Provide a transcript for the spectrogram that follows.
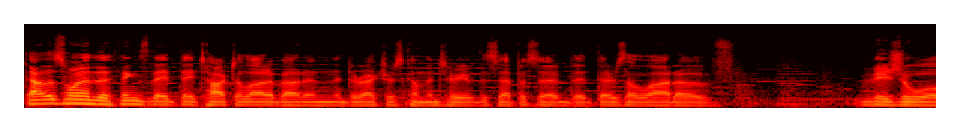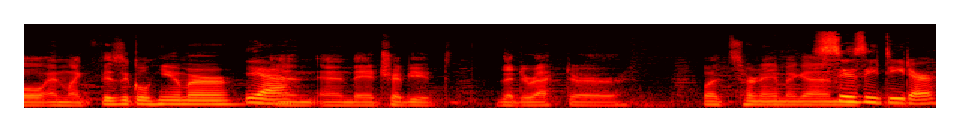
That was one of the things that they talked a lot about in the director's commentary of this episode. That there's a lot of visual and like physical humor. Yeah. And and they attribute the director, what's her name again? Susie Dietter.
